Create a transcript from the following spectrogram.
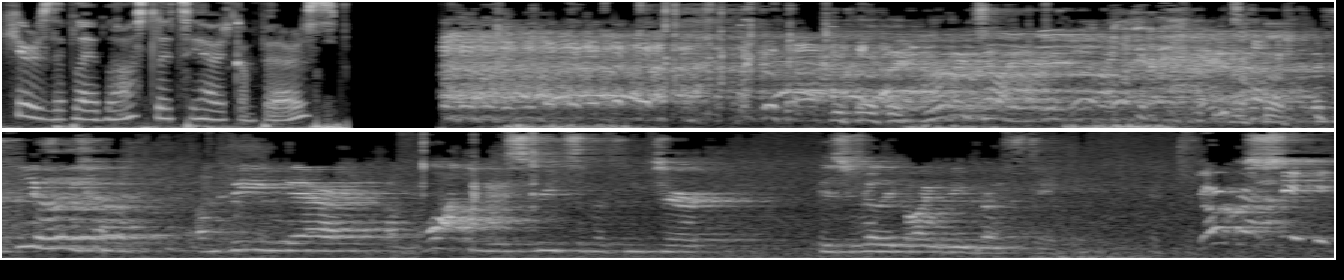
Here's the play blast, let's see how it compares. Let me tell you, the feeling of, of being there, of walking the streets of the future, is really going to be breathtaking. You're breathtaking.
